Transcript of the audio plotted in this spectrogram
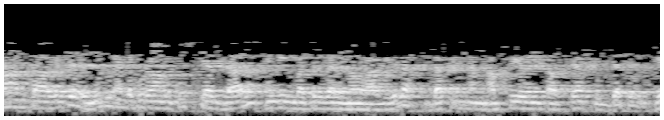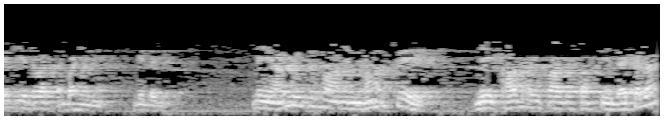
කාන්තාවට මුළු ඇඟ පුරාම කුස්තියක් දාලා ඇඟින් වතුර ගලනවා වගේ වෙලා දකින්නම් අප්‍රිය වෙන තත්ත්වයක් උද්ගත වෙනවා. එළියටවත් බහින්නේ මෙතන. මේ අනුරුද්ධ ස්වාමීන් වහන්සේ මේ කර්ම විපාක සත්‍ය දැකලා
